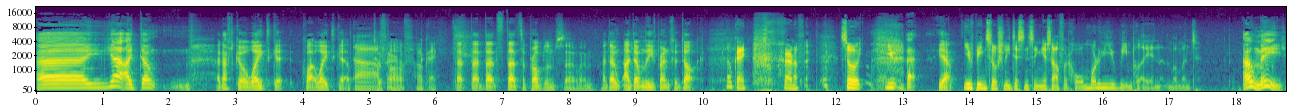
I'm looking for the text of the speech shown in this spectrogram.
Uh, yeah, I don't. I'd have to go away to get quite a way to get up Ah, to a fair park. enough. Okay. That that that's that's a problem. So um, I don't I don't leave Brentford Dock. Okay. Fair enough. So you Yeah. you've been socially distancing yourself at home. What have you been playing at the moment? Oh me.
